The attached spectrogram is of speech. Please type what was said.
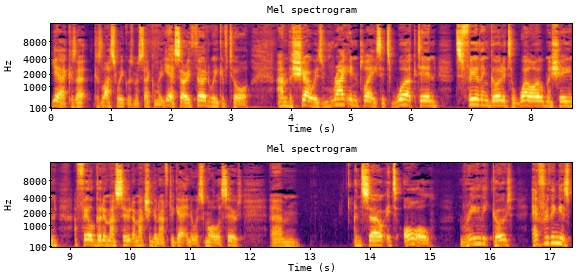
Yeah, because because last week was my second week. Yeah, sorry, third week of tour, and the show is right in place. It's worked in. It's feeling good. It's a well-oiled machine. I feel good in my suit. I'm actually going to have to get into a smaller suit, um, and so it's all really good. Everything is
